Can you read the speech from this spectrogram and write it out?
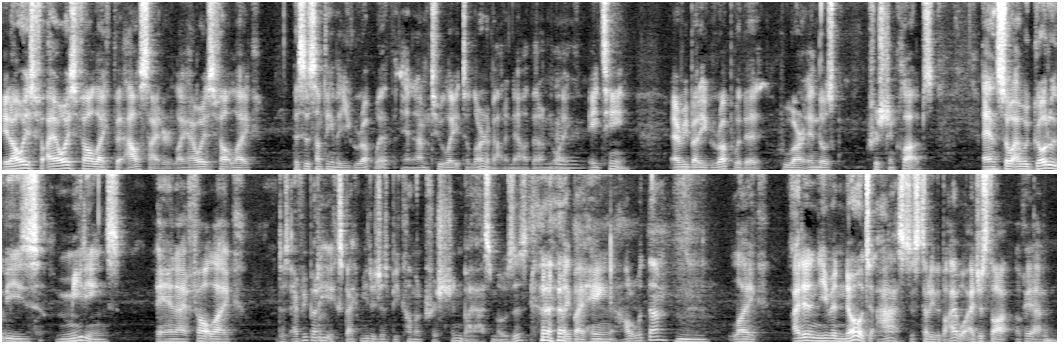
it always I always felt like the outsider. Like I always felt like this is something that you grew up with, and I'm too late to learn about it now that I'm like mm. 18. Everybody grew up with it who are in those Christian clubs. And so I would go to these meetings and I felt like, does everybody expect me to just become a Christian by osmosis? like by hanging out with them? Hmm. Like I didn't even know to ask to study the Bible. I just thought, okay, I'm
